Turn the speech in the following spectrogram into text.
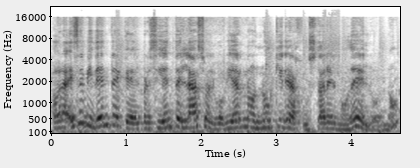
Ahora, es evidente que el presidente Lazo, el gobierno, no quiere ajustar el modelo, ¿no?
